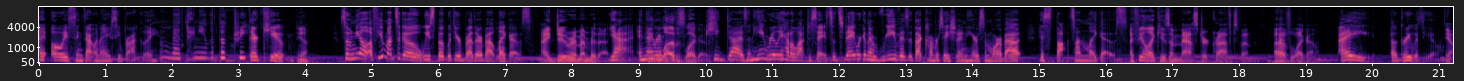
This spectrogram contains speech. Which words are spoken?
I always think that when I see broccoli. Mm, My tiny little tree. They're cute. Yeah. So, Neil, a few months ago, we spoke with your brother about Legos. I do remember that. Yeah. And He I rem- loves Legos. He does, and he really had a lot to say. So today we're going to revisit that conversation and hear some more about his thoughts on Legos. I feel like he's a master craftsman of Lego. I agree with you. Yeah.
